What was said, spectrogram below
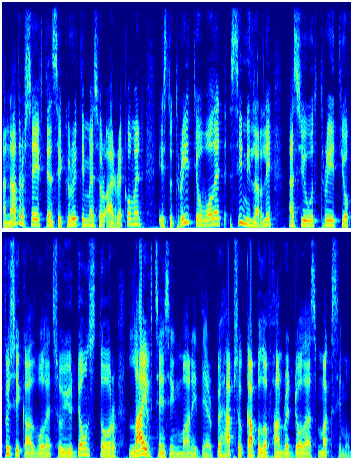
Another safety and security measure I recommend is to treat your wallet similarly as you would treat your physical wallet so you don't store life-changing money there, perhaps a couple of hundred dollars maximum.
